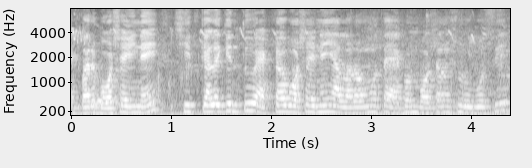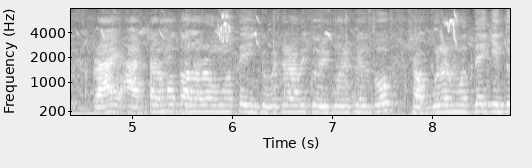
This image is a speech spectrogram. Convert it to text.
একবারে বসাই নেই। শীতকালে কিন্তু একটাও বসাই নেই আল্লাহ রহমতে এখন বসানো শুরু করছি। প্রায় আটটার মতো আল্লাহ রহমতে ইনকিউবেটর আমি তৈরি করে ফেলব। সবগুলোর মধ্যেই কিন্তু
